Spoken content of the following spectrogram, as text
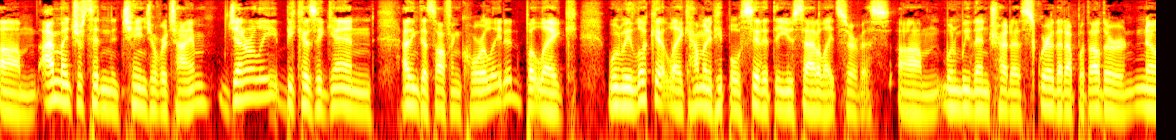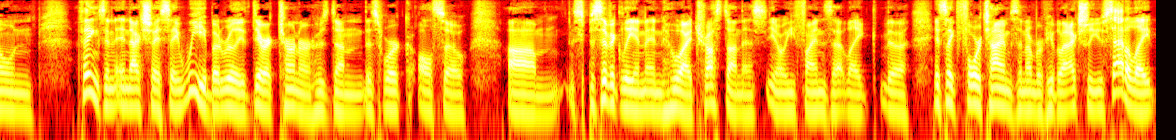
um, I'm interested in change over time generally because again, I think that's often correlated. But like when we look at like how many people say that they use satellite service, um, when we then try to square that up with other known things, and, and actually I say we, but really Derek Turner, who's done this work also um, specifically, and, and who I trust on this, you know, he finds that like the it's like four times the number of people that actually use satellite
